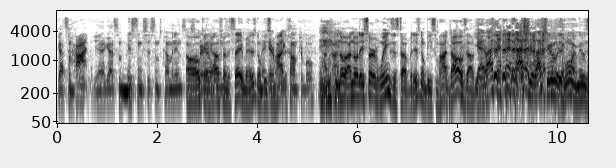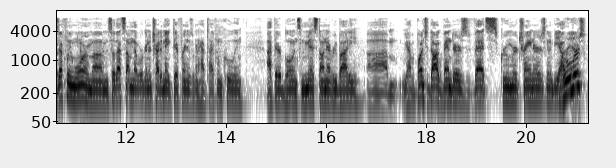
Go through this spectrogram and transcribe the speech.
got some hot. Yeah, got some misting systems coming in. Some Oh, okay. spare I was ones, trying to say, man, it's gonna be some hot. comfortable. I, I know, I know they serve wings and stuff, but it's gonna be some hot dogs out Yeah, there. last, last year, last year it was warm. It was definitely warm. Um, so that's something that we're going to try to make different. Is we're going to have typhoon cooling out there, blowing some mist on everybody. Um, we have a bunch of dog vendors, vets, groomer, trainers going to be out Groomers? there.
